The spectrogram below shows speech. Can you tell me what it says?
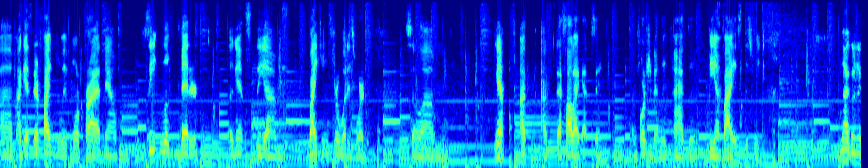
Um, I guess they're fighting with more pride now. Zeke looked better against the um, Vikings for what it's worth. So um, yeah, I, I, that's all I got to say. Unfortunately, I have to be unbiased this week. I'm not gonna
